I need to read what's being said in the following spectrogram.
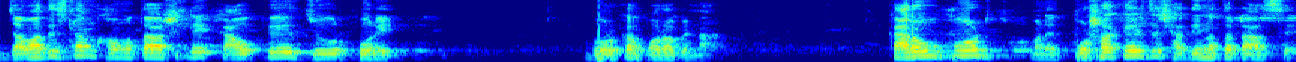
জামাত ইসলাম ক্ষমতা আসলে কাউকে জোর করে বোরকা পরাবে না। কারও উপর মানে পোশাকের যে স্বাধীনতাটা আছে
